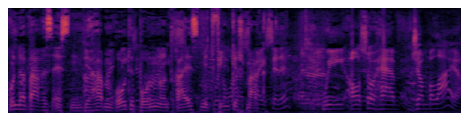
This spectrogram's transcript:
Wunderbares Essen. Wir uh, haben rote Bohnen und Reis mit viel Geschmack. We also have jambalaya.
